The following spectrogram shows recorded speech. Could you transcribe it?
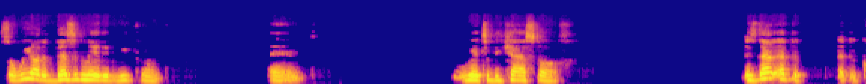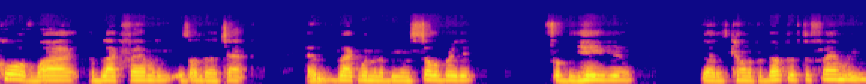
So we are the designated weak link, and we're to be cast off. Is that at the at the core of why the black family is under attack and black women are being celebrated for behavior that is counterproductive to family?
